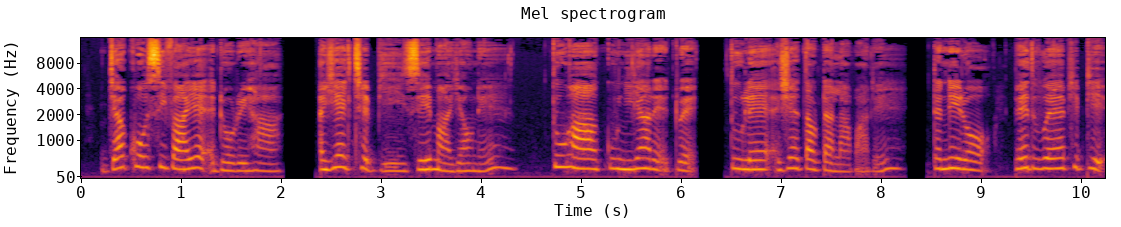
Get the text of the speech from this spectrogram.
။ဂျာခိုစီဖာရဲ့အတော်တွေဟာအရက်ချက်ပြီးဈေးမှာရောင်းတယ်။သူဟာကူညီရတဲ့အတွက်သူလည်းအရက်တောက်တက်လာပါတယ်။တနေ့တော့ဘယ်သူပဲဖြစ်ဖြစ်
